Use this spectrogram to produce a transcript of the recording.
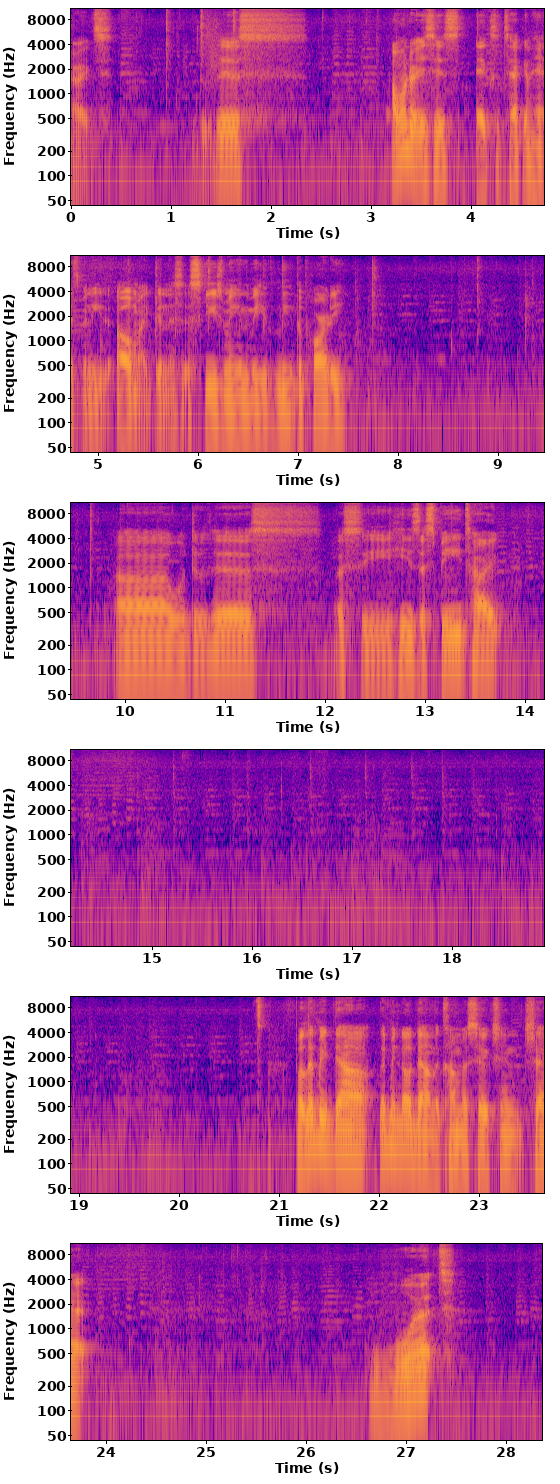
All right, do this. I wonder is his X attack enhancement needed? Oh my goodness, excuse me, let me leave the party. Uh, we'll do this. Let's see. He's a speed type. But let me down let me know down in the comment section chat what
